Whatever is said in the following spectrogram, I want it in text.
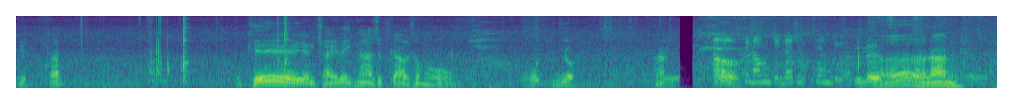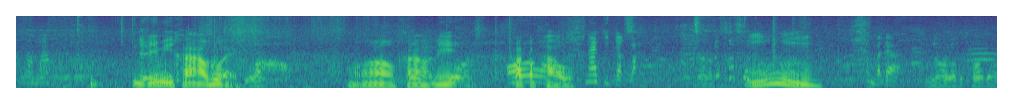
ปิดปั๊บโอเค ยังใช้ได้อีกห้าสิบเก้าชั่วโมง โอ้ยจริงเหรอฮะเอ้าพี่น้องมันกินได้ทุกเส้นเดียว กินได้ เออ นั่น เดี๋ยวจะมีข้าวด้วย ว้าวว้าว ข้าวนี้ผัดกะเพราน่ากินจังวะอืมธรรมดานอนเราไปทอดอ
